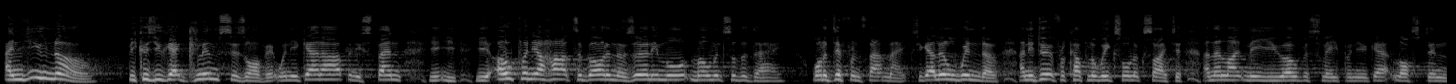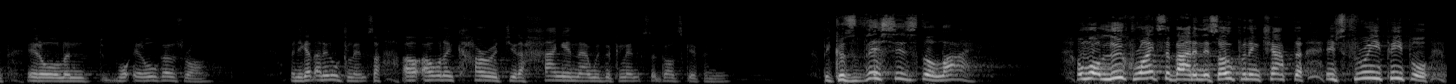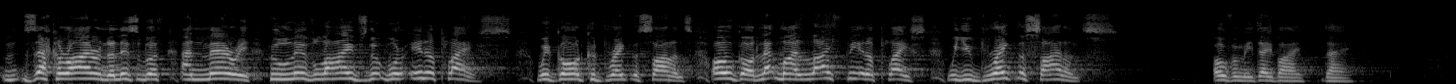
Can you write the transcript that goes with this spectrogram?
And you know because you get glimpses of it when you get up and you spend, you, you, you open your heart to God in those early mo- moments of the day. What a difference that makes. You get a little window and you do it for a couple of weeks all excited and then like me you oversleep and you get lost in it all and it all goes wrong. And you get that little glimpse. I, I, I want to encourage you to hang in there with the glimpse that God's given you. Because this is the life. And what Luke writes about in this opening chapter is three people, Zechariah and Elizabeth and Mary, who live lives that were in a place where God could break the silence. Oh God, let my life be in a place where you break the silence over me day by day.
